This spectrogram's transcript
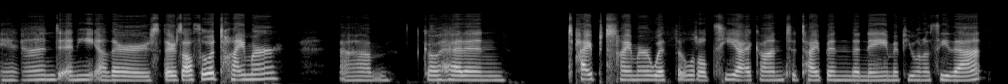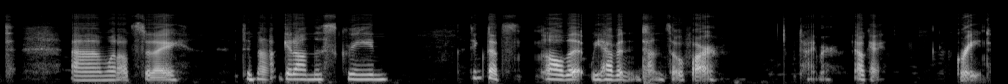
And any others. There's also a timer. Um, go ahead and type timer with the little T icon to type in the name if you want to see that. Um, what else did I did not get on the screen? I think that's all that we haven't done so far. Timer. Okay, great.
